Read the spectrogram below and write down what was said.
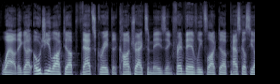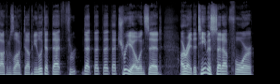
wow, they got OG locked up, that's great, the contract's amazing, Fred VanVleet's locked up, Pascal Siakam's locked up, and you looked at that th- that, that that that trio and said, all right, the team is set up for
